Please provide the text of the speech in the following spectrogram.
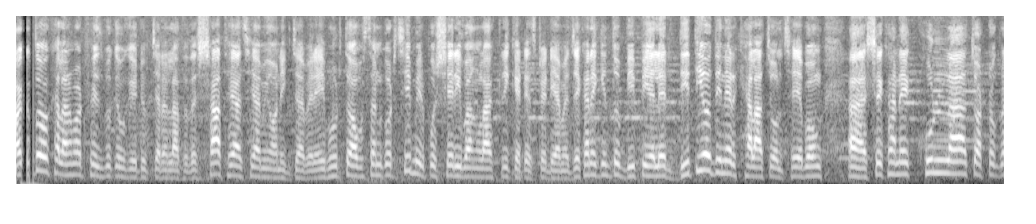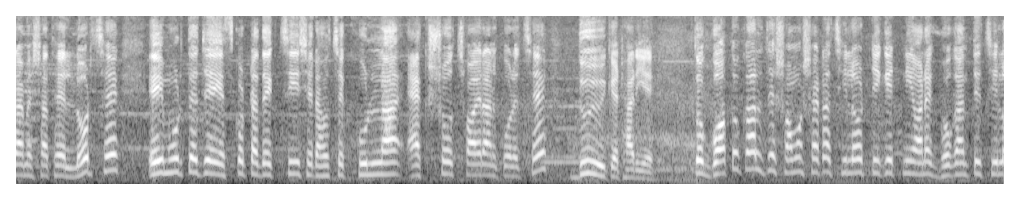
স্বাগত খেলার মাঠ ফেসবুক এবং ইউটিউব চ্যানেল আপনাদের সাথে আছি। আমি অনেক জাবের। এই মুহূর্তে অবস্থান করছি মিরপুর শেরি বাংলা ক্রিকেট স্টেডিয়ামে, যেখানে কিন্তু বিপিএল এর দ্বিতীয় দিনের খেলা চলছে এবং সেখানে খুলনা, চট্টগ্রামের সাথে লড়ছে। এই মুহূর্তে যে স্কোরটা দেখছি, সেটা হচ্ছে খুলনা, একশো ছয় রান করেছে, দুই উইকেট হারিয়ে। তো গতকাল যে সমস্যাটা ছিল, টিকিট নিয়ে অনেক ভোগান্তি ছিল,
